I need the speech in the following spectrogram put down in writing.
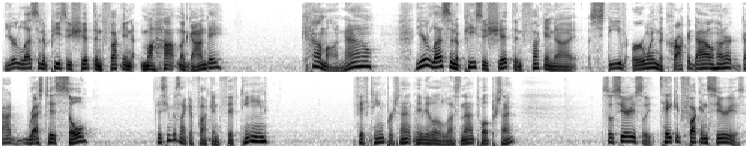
You're less than a piece of shit than fucking Mahatma Gandhi? Come on now. You're less than a piece of shit than fucking uh, Steve Irwin, the crocodile hunter. God rest his soul. Because he was like a fucking 15, 15%, maybe a little less than that, 12%. So seriously, take it fucking serious.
